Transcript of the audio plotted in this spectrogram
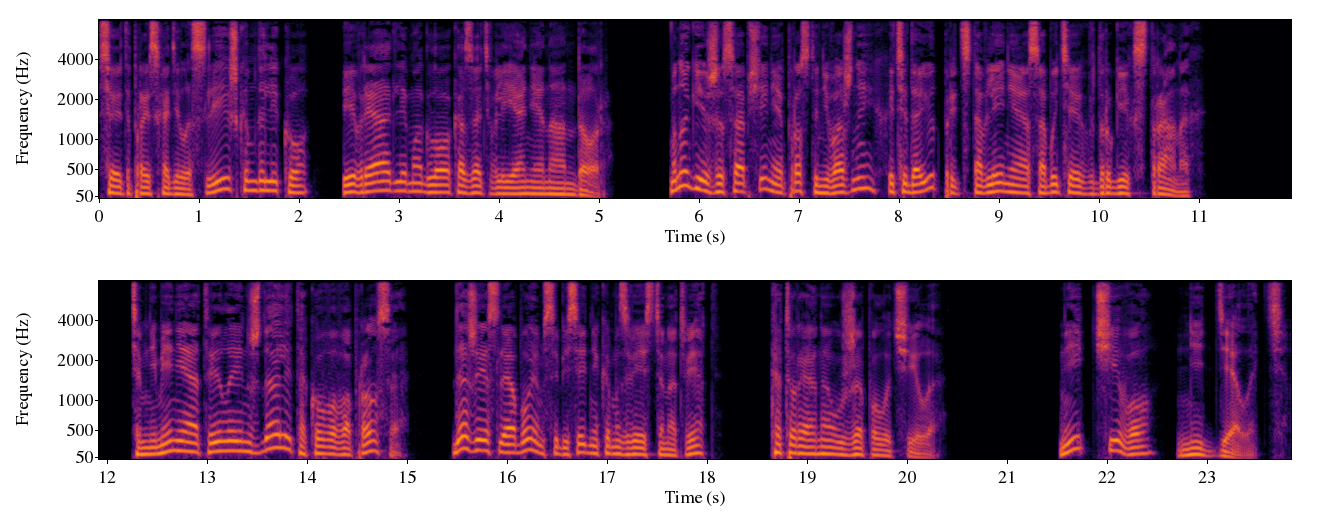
Все это происходило слишком далеко и вряд ли могло оказать влияние на Андор. Многие же сообщения просто не важны, хоть и дают представление о событиях в других странах. Тем не менее, от Илэйн ждали такого вопроса, даже если обоим собеседникам известен ответ, который она уже получила. Ничего не делать.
